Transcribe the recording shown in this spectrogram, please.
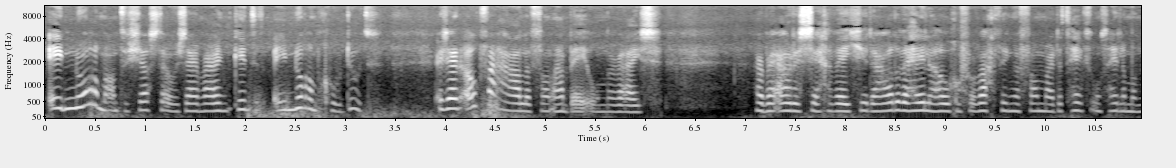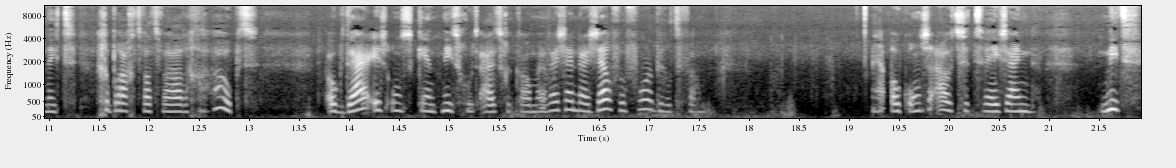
enorm enthousiast over zijn, waar hun kind het enorm goed doet. Er zijn ook verhalen van HB-onderwijs waarbij ouders zeggen: Weet je, daar hadden we hele hoge verwachtingen van, maar dat heeft ons helemaal niet gebracht wat we hadden gehoopt. Ook daar is ons kind niet goed uitgekomen en wij zijn daar zelf een voorbeeld van. Ja, ook onze oudste twee zijn niet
